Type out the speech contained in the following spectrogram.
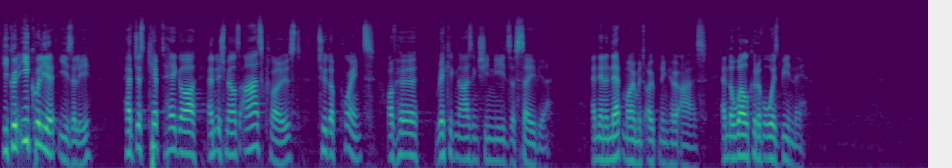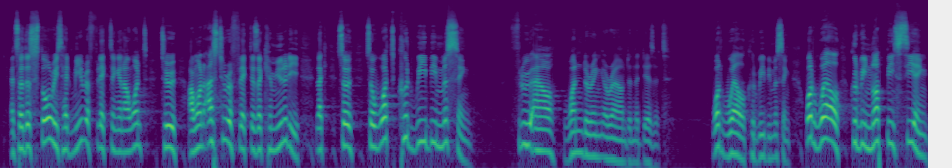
He could equally easily have just kept Hagar and Ishmael's eyes closed to the point of her recognizing she needs a savior, and then in that moment opening her eyes. And the well could have always been there. And so this story's had me reflecting, and I want to, I want us to reflect as a community. Like, so, so what could we be missing through our wandering around in the desert? What well could we be missing? What well could we not be seeing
